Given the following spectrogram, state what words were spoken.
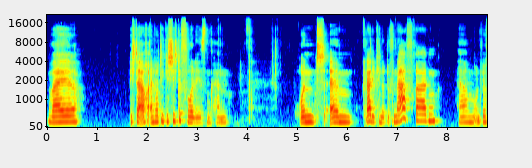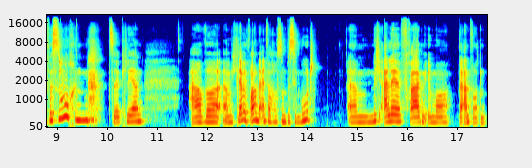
weil ich da auch einfach die Geschichte vorlesen kann. Und ähm, klar, die Kinder dürfen nachfragen ähm, und wir versuchen zu erklären. Aber ähm, ich glaube, wir brauchen da einfach auch so ein bisschen Mut. Ähm, nicht alle Fragen immer beantworten.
